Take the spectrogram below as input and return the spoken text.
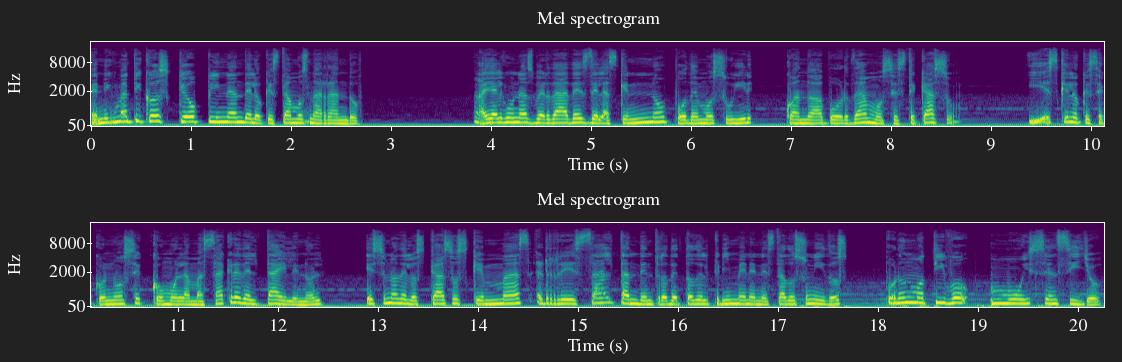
Enigmáticos, ¿qué opinan de lo que estamos narrando? Hay algunas verdades de las que no podemos huir cuando abordamos este caso. Y es que lo que se conoce como la masacre del Tylenol es uno de los casos que más resaltan dentro de todo el crimen en Estados Unidos por un motivo muy sencillo.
